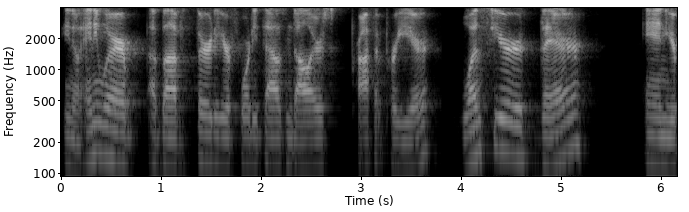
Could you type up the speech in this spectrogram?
you know anywhere above thirty or forty thousand dollars profit per year. Once you're there and you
